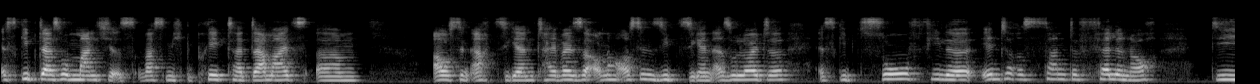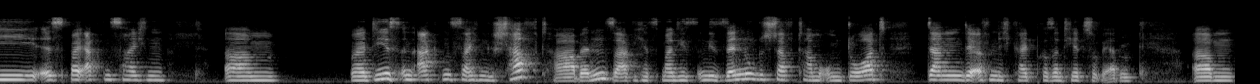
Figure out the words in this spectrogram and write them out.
es gibt da so manches, was mich geprägt hat damals ähm, aus den 80ern, teilweise auch noch aus den 70ern. Also Leute, es gibt so viele interessante Fälle noch, die es bei Aktenzeichen, ähm, oder die es in Aktenzeichen geschafft haben, sage ich jetzt mal, die es in die Sendung geschafft haben, um dort dann der Öffentlichkeit präsentiert zu werden. Ähm,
